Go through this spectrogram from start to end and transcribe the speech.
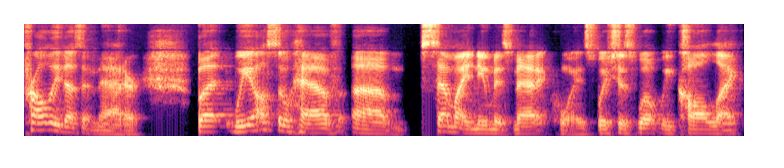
probably doesn't matter. But we also have um, semi-numismatic coins, which is what we call like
